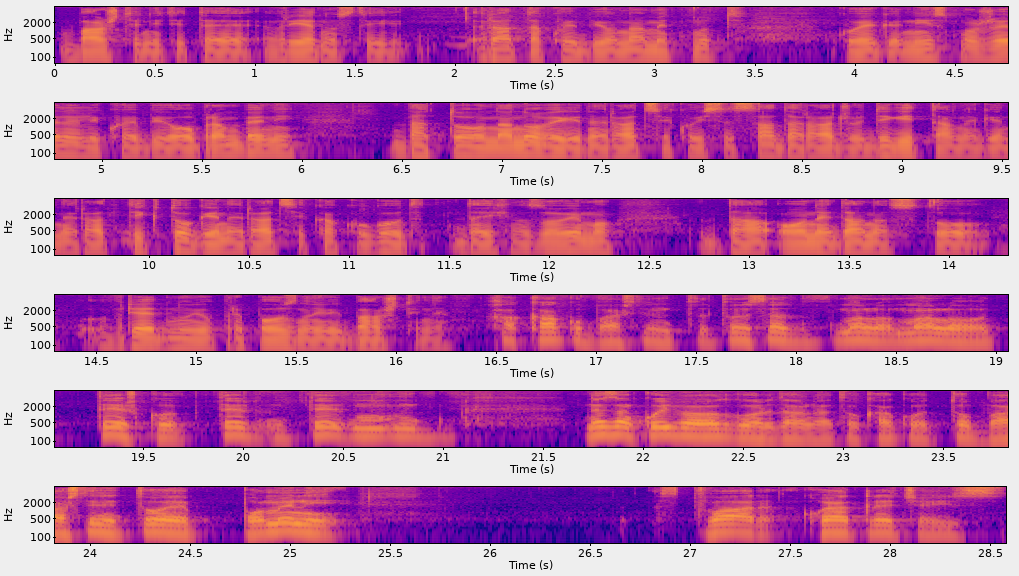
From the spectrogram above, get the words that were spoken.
baštiniti te vrijednosti rata koji je bio nametnut, kojeg nismo željeli, koji je bio obrambeni, da to na nove generacije koji se sada rađaju, digitalne generacije, TikTok generacije, kako god da ih nazovemo, da one danas to vrijednuju, prepoznaju i baštine. Ha, kako baštine? To je sad malo, malo teško. ne znam koji ima odgovor da na to kako to baštini. To je po meni stvar koja kreće iz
